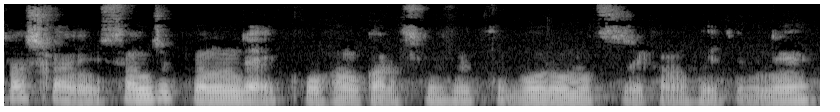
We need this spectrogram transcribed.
確かに30分で後半から少しずつボールを持つ時間が増えてるね。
